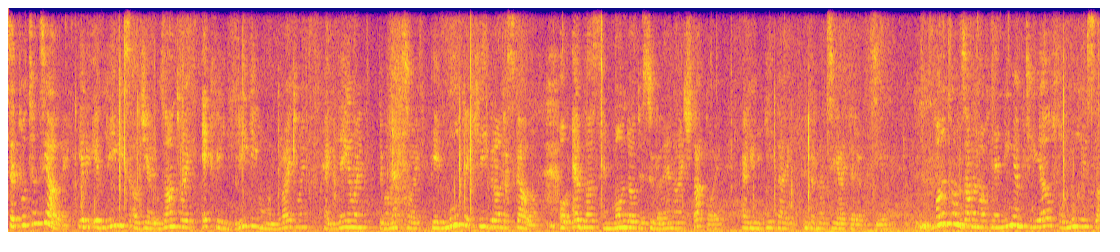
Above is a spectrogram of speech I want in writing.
sed potentiale ili ebligis al giai usantoi equilibrigi homoin raitoin ca ideoin de bonecoj je multe pli granda scala ol eblas en mondo de suverenaj ŝtatoj kaj limigitaj internaciaj federacioj. Quantum Zamenhof neniam tiel formulis la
